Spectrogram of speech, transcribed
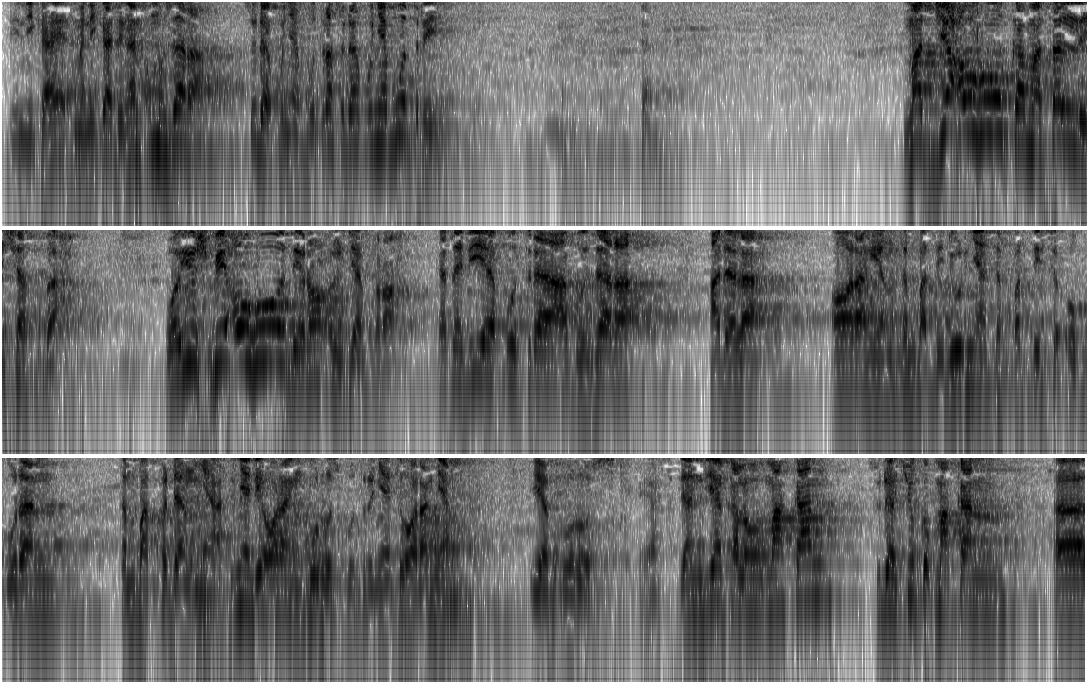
Dinikahi menikah dengan Ummu Zara. Sudah punya putra, sudah punya putri. Ya. Madja'uhu kamasalli syabbah wa yushbi'uhu dhira'ul jafrah. Kata dia putra Abu Zara adalah orang yang tempat tidurnya seperti seukuran tempat pedangnya. Artinya dia orang yang kurus, putrinya itu orang yang yang kurus. Ya. Dan dia kalau makan sudah cukup makan uh,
